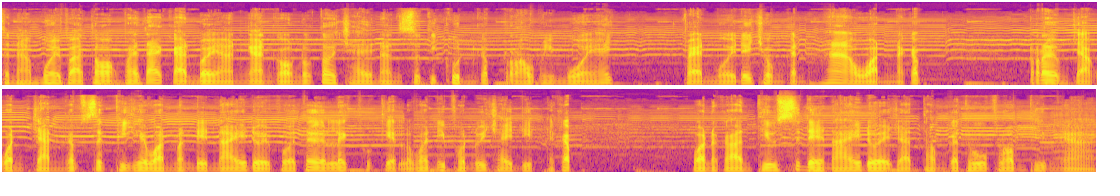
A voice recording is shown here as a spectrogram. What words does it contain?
สนามมวยป่าตองภายใต้การบริหารงานของดรชัยนันสุธิกุลครับเรามีมวยให้แฟนมวยได้ชมกัน 5 วันนะครับ เริ่มจากวันจันทร์ครับศึกพีเควันมันเดย์ไนท์โดยโปรเตอร์เล็กภูเก็ตและวันนิพนธ์วิชัยดิตนะครับ วันอังคารทิวส์เดย์ไนท์โดยอาจารย์ทำกระทู้พร้อมทีมงาน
